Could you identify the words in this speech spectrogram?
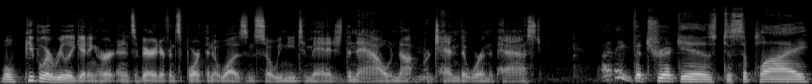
well, people are really getting hurt and it's a very different sport than it was, and so we need to manage the now, not mm-hmm. pretend that we're in the past. I think the trick is to supply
